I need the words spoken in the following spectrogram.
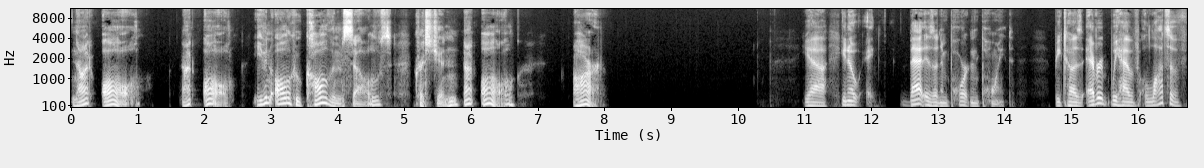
not all, not all even all who call themselves Christian, not all, are. Yeah, you know, eh, that is an important point because every we have lots of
